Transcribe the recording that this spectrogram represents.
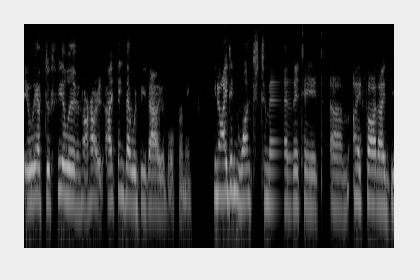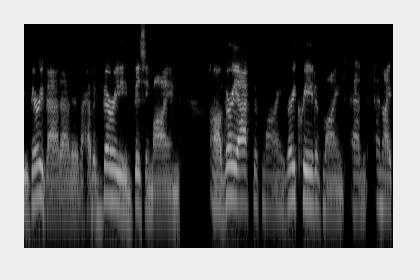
we have to feel it in our heart. I think that would be valuable for me. You know, I didn't want to meditate. Um, I thought I'd be very bad at it. I had a very busy mind, uh, very active mind, very creative mind, and and I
